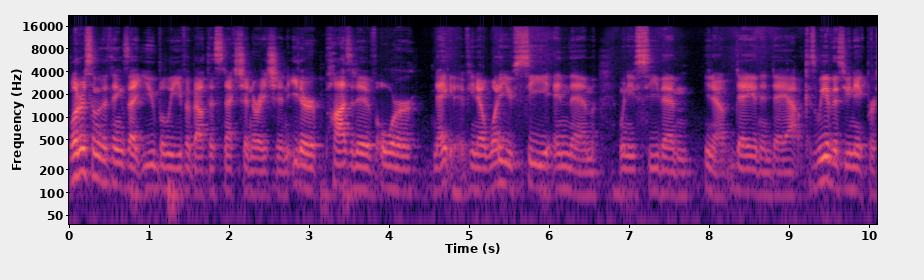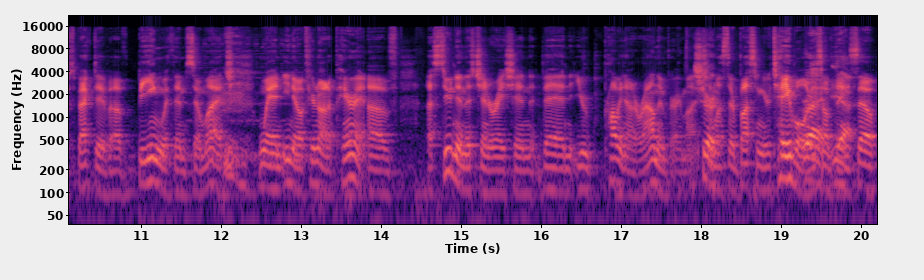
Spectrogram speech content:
what are some of the things that you believe about this next generation, either positive or negative? You know, what do you see in them when you see them, you know, day in and day out? Because we have this unique perspective of being with them so much when, you know, if you're not a parent of, a student in this generation, then you're probably not around them very much sure. unless they're busting your table right, or something. Yeah. So,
